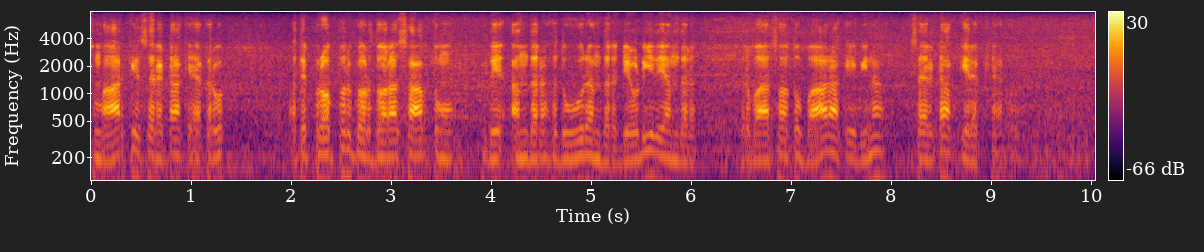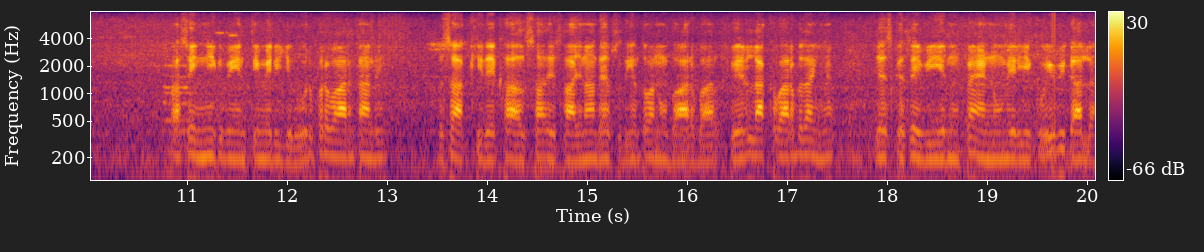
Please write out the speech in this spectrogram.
ਸਮਾਰ ਕੇ ਸਿਰ ਢੱਕਿਆ ਕਰੋ। ਅਤੇ ਪ੍ਰੋਪਰ ਗੁਰਦੁਆਰਾ ਸਾਹਿਬ ਤੋਂ ਦੇ ਅੰਦਰ, ਹਦੂਰ ਅੰਦਰ ਡਿਉੜੀ ਦੇ ਅੰਦਰ, ਦਰਬਾਰ ਸਾਹਿਬ ਤੋਂ ਬਾਹਰ ਆ ਕੇ ਵੀ ਨਾ ਸਿਰ ਢੱਕ ਕੇ ਰੱਖਿਆ ਕਰੋ। ਬਸ ਇੰਨੀ ਕੁ ਬੇਨਤੀ ਮੇਰੀ ਜ਼ਰੂਰ ਪਰਿਵਾਰਕਾਂ ਦੇ, ਵਿਸਾਖੀ ਦੇ, ਖਾਲਸਾ ਦੇ, ਸਾਜਨਾ ਦਿਵਸ ਦੀਆਂ ਤੁਹਾਨੂੰ ਬਾਰ-ਬਾਰ ਫੇਰ ਲੱਖ ਵਾਰ ਵਧਾਈਆਂ। ਜਿਸ ਕਿਸੇ ਵੀਰ ਨੂੰ, ਭੈਣ ਨੂੰ ਮੇਰੀ ਕੋਈ ਵੀ ਗੱਲ,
